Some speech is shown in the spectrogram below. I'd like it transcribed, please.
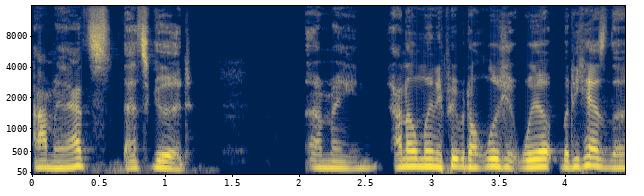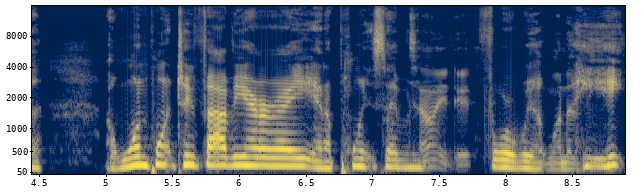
I mean, that's that's good. I mean, I know many people don't look at WHIP, but he has the a 1.25 ERA and a I'm telling .74. WHIP. One of the, he he,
